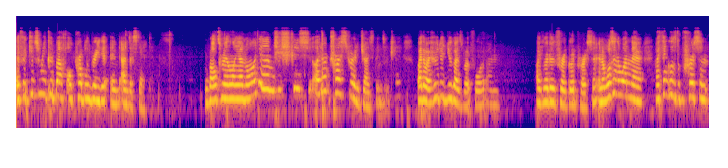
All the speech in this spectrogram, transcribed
If it gives me a good buff, I'll probably read it and understand it. But ultimately, I'm not I'm just, just, I don't try strategize things, okay? By the way, who did you guys vote for? Um, I voted for a good person, and it wasn't the one there, I think it was the person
